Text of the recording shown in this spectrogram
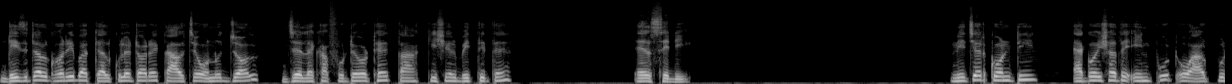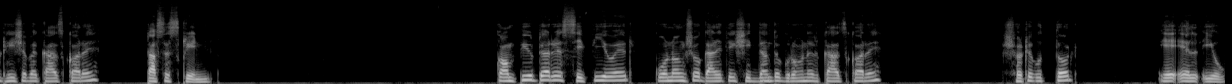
ডিজিটাল ঘড়ি বা ক্যালকুলেটরে কালচে অনুজ্জ্বল, যে লেখা ফুটে ওঠে তা কিসের ভিত্তিতে? এলসিডি। নিচের কোনটি একই সাথে ইনপুট ও আউটপুট হিসেবে কাজ করে? টাচ স্ক্রিন কম্পিউটারের সিপিইউ এর কোন অংশ গাণিতিক সিদ্ধান্ত গ্রহণের কাজ করে? সঠিক উত্তর, এএলইউ।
